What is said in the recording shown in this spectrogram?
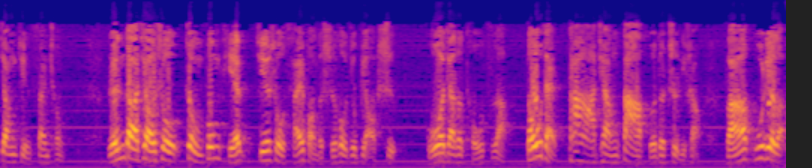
将近三成。人大教授郑丰田接受采访的时候就表示，国家的投资啊都在大江大河的治理上，反而忽略了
